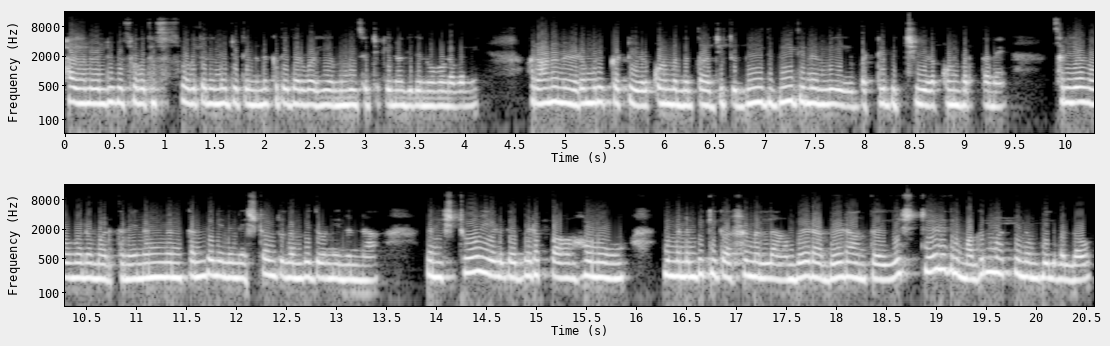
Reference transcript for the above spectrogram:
ಹಾಯ್, ಹಲೋ, ಎಲ್ರಿಗೂ ಸ್ವಾಗತ. ಸುಸ್ವಾಗತ. ನಿಮ್ಮ ಜೊತೆ ನನ್ನ ಕತೆ ಧಾರಾವಾಹಿಯ ಮುಂದಿನ ಸಚಿಕೆ ಏನಾಗಿದೆ ನೋಡೋಣ ಬನ್ನಿ. ರಾಣನ ಎಡಮುರಿ ಕಟ್ಟಿ ಎಳ್ಕೊಂಡು ಬಂದಂತ ಅಜಿತ್ ಬೀದಿ ಬೀದಿನಲ್ಲಿ ಬಟ್ಟೆ ಬಿಚ್ಚಿ ಎಳ್ಕೊಂಡ್ ಬರ್ತಾನೆ. ಸರಿಯಾಗಿ ಅವಮಾನ ಮಾಡ್ತಾನೆ. ನನ್ ನನ್ನ ತಂದೆ ನಿನ್ನ ಎಷ್ಟೊಂದು ನಂಬಿದ್ರು ನಿನ್ನ ನಾನು ಎಷ್ಟೋ ಹೇಳಿದೆ, ಬೇಡಪ್ಪ, ಅವನು ನಿಮ್ಮ ನಂಬಿಕೆಗೆ ಅರ್ಹನಲ್ಲ, ಬೇಡ ಬೇಡ ಅಂತ ಎಷ್ಟು ಹೇಳಿದ್ರು ಮಗನ್ ಮಾತೇ ನಂಬಿಲ್ವಲ್ಲೋ.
